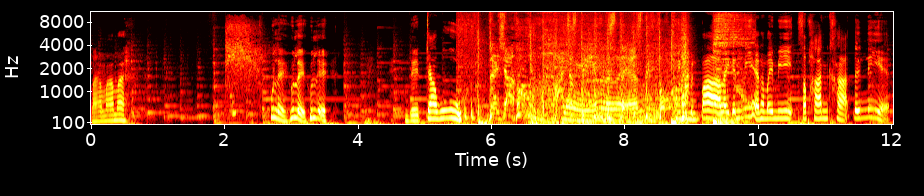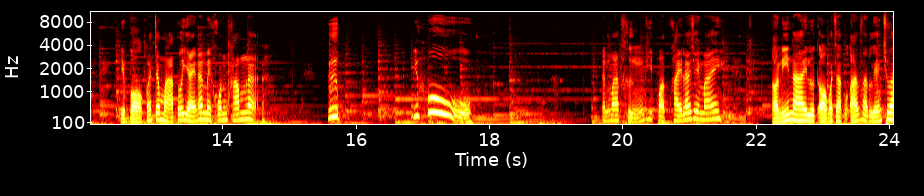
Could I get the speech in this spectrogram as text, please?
มามามาฮุเล่ฮุเล่ฮุเล่เดจาวูแหมนี่มันป้าอะไรกันเนี่ยทำไมมีสะพานขาดด้วยเนี่ยอย่าบอกว่าเจะหมาตัวใหญ่นั่นเป็นคนทำน่ะฮึบยูฮูฉันมาถึงที่ปลอดภัยแล้วใช่ไหมต อนนี้นายหลุดออกมาจากร้านสัตว์เลี้ยงชั่ว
